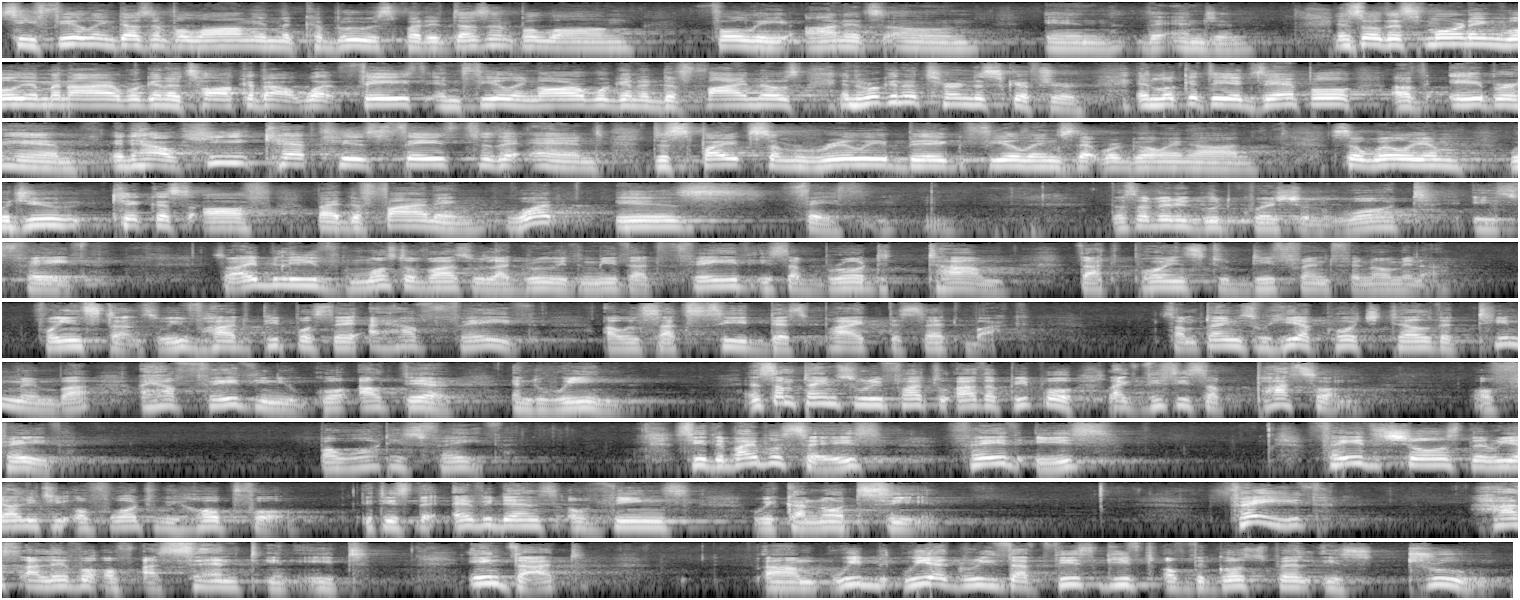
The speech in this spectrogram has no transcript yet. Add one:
See, feeling doesn't belong in the caboose, but it doesn't belong fully on its own in the engine. And so this morning, William and I, we're going to talk about what faith and feeling are. We're going to define those, and we're going to turn to scripture and look at the example of Abraham and how he kept his faith to the end despite some really big feelings that were going on. So William, would you kick us off by defining what is faith? That's a very good question. What is faith? So I believe most of us will agree with me that faith is a broad term that points to different phenomena. For instance, we've had people say, I have faith I will succeed despite the setback. Sometimes we hear a coach tell the team member, I have faith in you, go out there and win. And sometimes we refer to other people like this is a person of faith. But what is faith? See, the Bible says faith is, faith shows the reality of what we hope for. It is the evidence of things we cannot see. Faith has a level of assent in it, in that um, we, we agree that this gift of the gospel is true,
